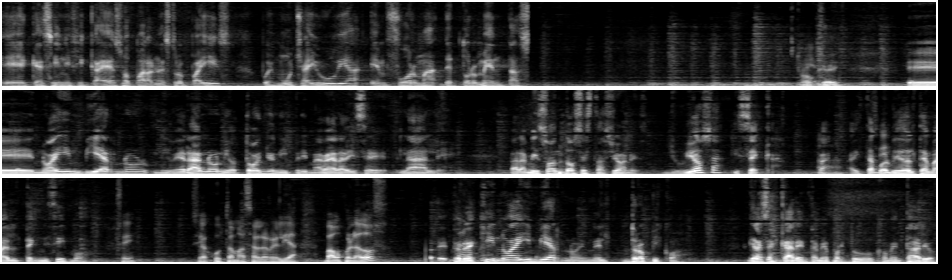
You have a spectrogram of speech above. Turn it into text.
eh, ¿qué significa eso para nuestro país? Pues mucha lluvia en forma de tormentas. Ok. Eh, no hay invierno, ni verano, ni otoño, ni primavera, dice la Ale. Para mí son dos estaciones, lluviosa y seca. ahí está volviendo el tema del tecnicismo. Sí, se ajusta más a la realidad. ¿Vamos con la dos? Eh, pero aquí no hay invierno en el trópico. Gracias Karen también por tu comentario.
